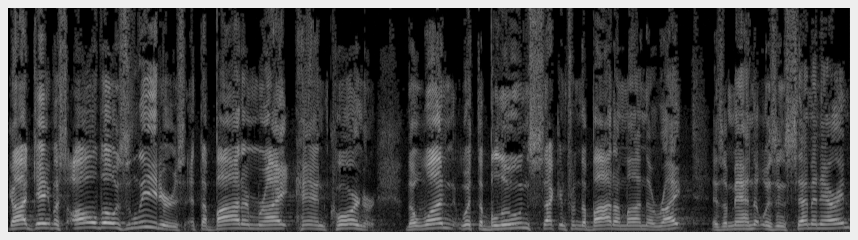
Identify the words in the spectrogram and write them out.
God gave us all those leaders at the bottom right hand corner. The one with the balloons, second from the bottom on the right, is a man that was in seminary.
